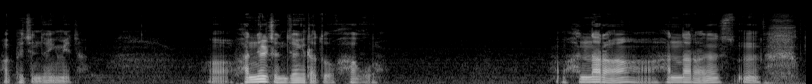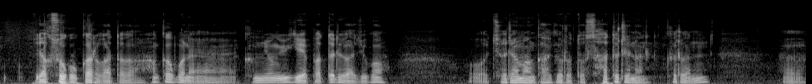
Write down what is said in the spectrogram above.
화폐 전쟁입니다 어, 환율 전쟁이라도 하고 어, 한나라 한나라는 음, 약소 국가를 갖다가 한꺼번에 금융 위기에 빠뜨려 가지고 어, 저렴한 가격으로 또 사들이는 그런 어,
